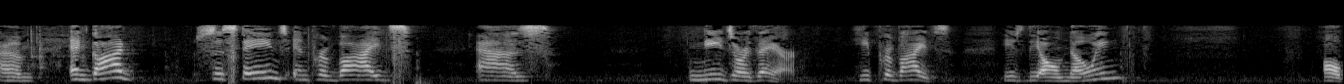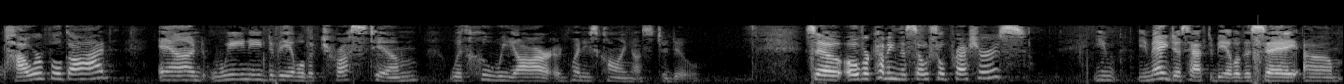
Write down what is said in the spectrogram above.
um, and God sustains and provides as needs are there. He provides. He's the all knowing, all powerful God, and we need to be able to trust Him with who we are and what He's calling us to do. So, overcoming the social pressures, you, you may just have to be able to say, um,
